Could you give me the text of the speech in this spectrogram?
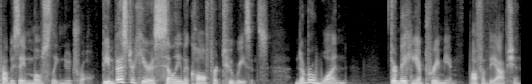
probably say mostly neutral. The investor here is selling the call for two reasons. Number one, they're making a premium off of the option,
